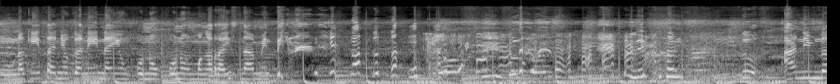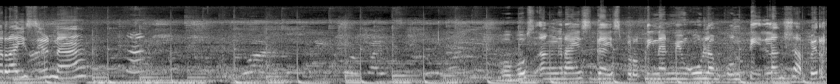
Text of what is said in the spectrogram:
Kung nakita nyo kanina yung puno-puno ng mga rice namin, limang, do, anim na rice yun ha. Ubos ang rice guys, pero tingnan mo yung ulam, kunti lang siya, pero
